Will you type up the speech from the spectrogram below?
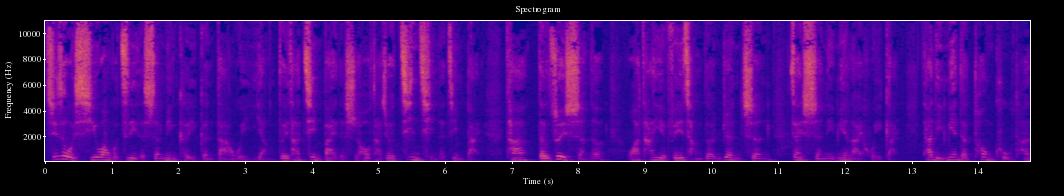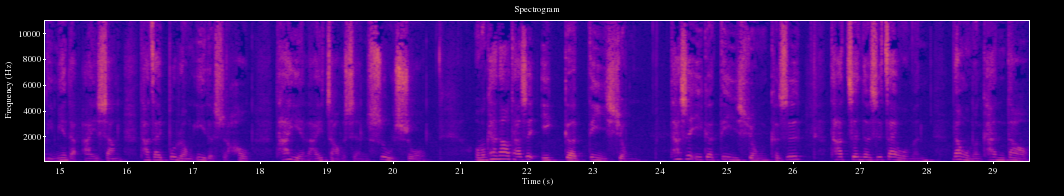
其实我希望我自己的生命可以跟大卫一样，对，他敬拜的时候，他就尽情的敬拜；他得罪神了，哇，他也非常的认真，在神里面来悔改。他里面的痛苦，他里面的哀伤，他在不容易的时候。他也来找神诉说。我们看到他是一个弟兄，他是一个弟兄，可是他真的是在我们，让我们看到，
